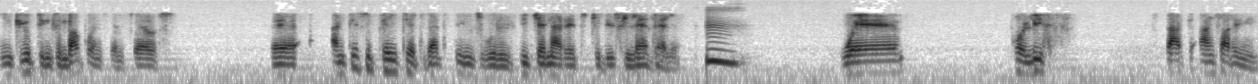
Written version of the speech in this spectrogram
including Zimbabweans themselves, uh, anticipated that things will degenerate to this level mm. where police start answering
